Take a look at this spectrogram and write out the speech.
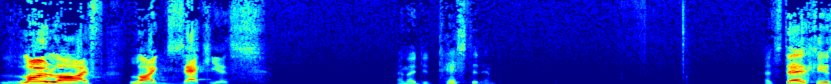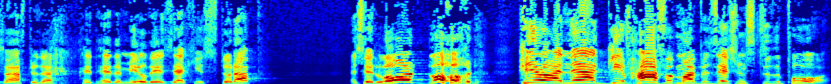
low life like Zacchaeus? And they detested him. And Zacchaeus, after they had had a meal there, Zacchaeus stood up and said, Lord, Lord, here I now give half of my possessions to the poor.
